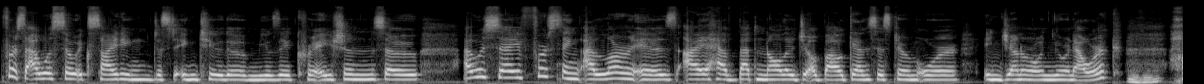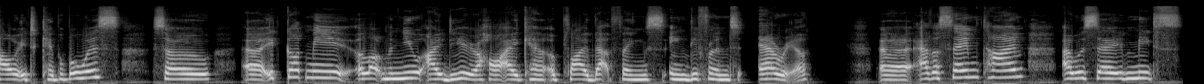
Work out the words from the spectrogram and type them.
first, I was so exciting just into the music creation. So I would say first thing I learned is I have better knowledge about GAN system or in general neural network, how it capable with. So uh, it got me a lot of new idea how I can apply that things in different area. Uh, at the same time, I would say meet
